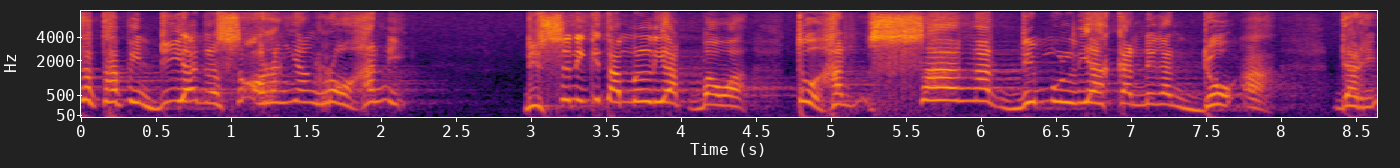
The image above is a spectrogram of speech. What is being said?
Tetapi dia adalah seorang yang rohani. Di sini kita melihat bahwa Tuhan sangat dimuliakan dengan doa dari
